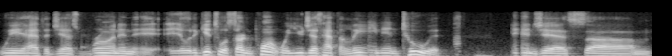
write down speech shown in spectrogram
we had to just run, and it, it would get to a certain point where you just have to lean into it and just um,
